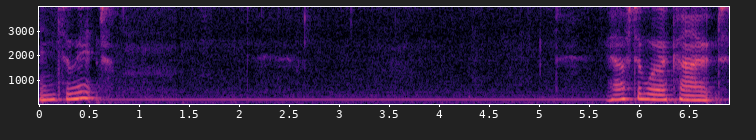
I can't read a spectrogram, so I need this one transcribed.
into it. You have to work out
